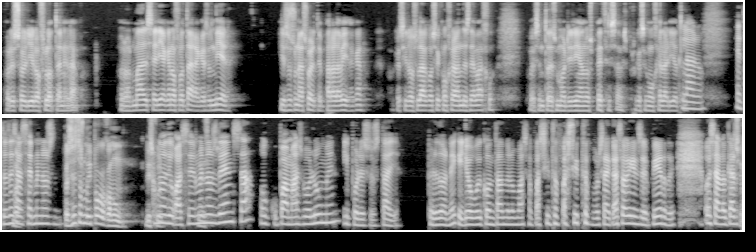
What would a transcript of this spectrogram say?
Por eso el hielo flota en el agua. Lo normal sería que no flotara, que se hundiera. Y eso es una suerte para la vida, claro. Porque si los lagos se congelan desde abajo, pues entonces morirían los peces, ¿sabes? Porque se congelaría todo. Claro. Entonces, al ser menos. Pues esto es muy poco común. No digo, al ser menos densa, ocupa más volumen y por eso estalla. Perdón, ¿eh? que yo voy contándolo más a pasito a pasito por si acaso alguien se pierde. O sea, lo que has sí,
